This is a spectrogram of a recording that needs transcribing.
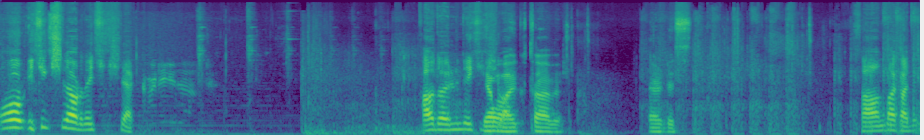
O iki kişiler orada iki kişiler. Hadi önünde iki kişi Ya var. Aykut abi. Neredesin? Sağında Kadir.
